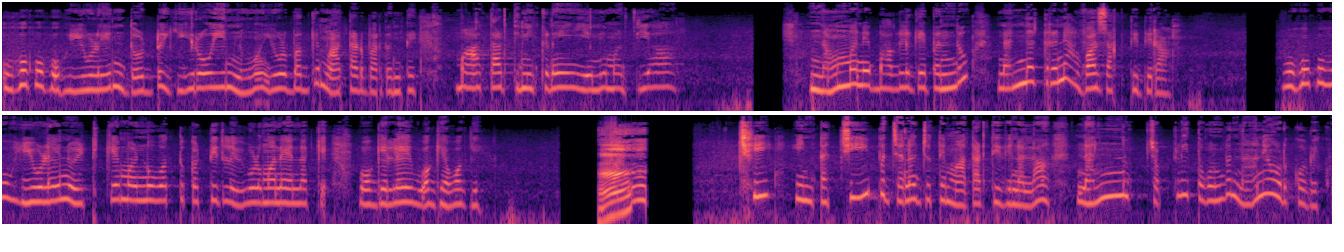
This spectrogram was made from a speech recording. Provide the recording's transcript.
ಓಹೋ ಇವಳೇನು ದೊಡ್ಡ ಹೀರೋಯಿನ್ನು ಇವಳ ಬಗ್ಗೆ ಮಾತಾಡಬಾರ್ದಂತೆ. ಮಾತಾಡ್ತೀನಿ ಕಡೆ ಏನೇ ಮಾಡ್ತೀಯಾ? ನಮ್ಮನೆ ಬಾಗಿಲಿಗೆ ಬಂದು ನನ್ನ ಹತ್ರನೇ ಆವಾಜ್ ಆಗ್ತಿದ್ದೀರಾ ಓಹೋ ಇವಳೇನು ಇಟ್ಟಿಗೆ ಮಣ್ಣು ಒತ್ತು ಕಟ್ಟಿದ್ಲು ಇವಳು ಮನೆ ಅನ್ನಕ್ಕೆ? ಹೋಗೆಲೆ ಹೋಗೆ ಹೋಗಿ. ಛೀ, ಇಂಥ ಚೀಪ್ ಜನ ಜೊತೆ ಮಾತಾಡ್ತಿದ್ದೀನಲ್ಲ, ನನ್ನ ಚಪ್ಪಲಿ ತಗೊಂಡು ನಾನೇ ಹೊಡ್ಕೋಬೇಕು.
